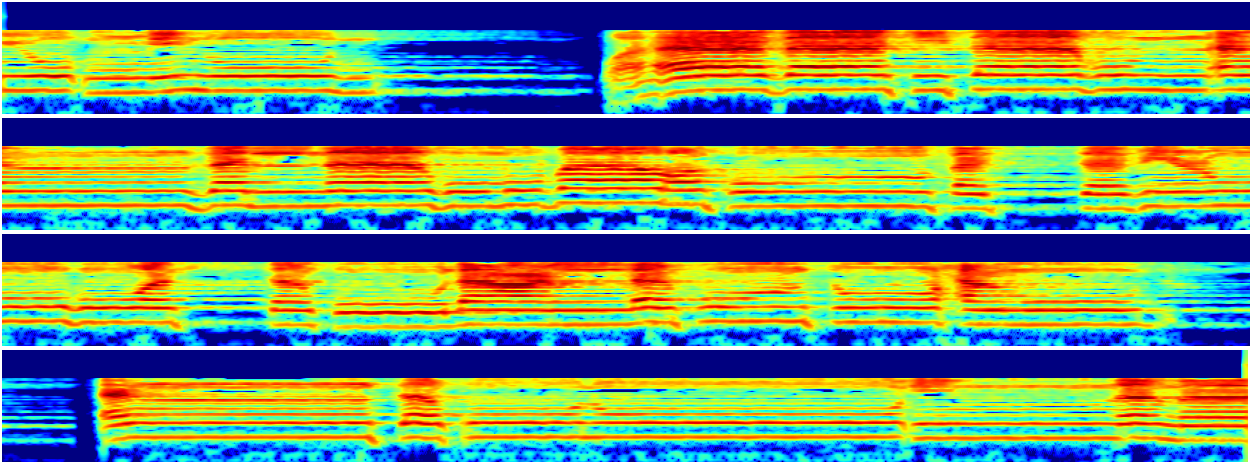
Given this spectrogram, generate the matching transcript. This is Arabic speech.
يؤمنون وهذا كتاب أنزلناه مبارك فاتبعوه واتقوا لعلكم ترحمون أن تقولوا إنما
